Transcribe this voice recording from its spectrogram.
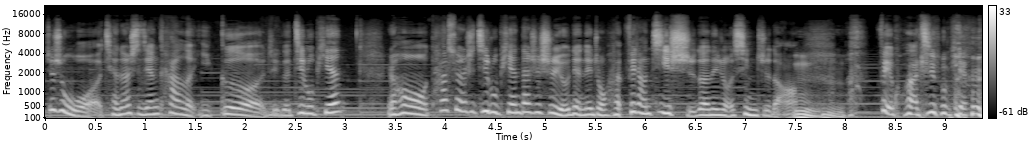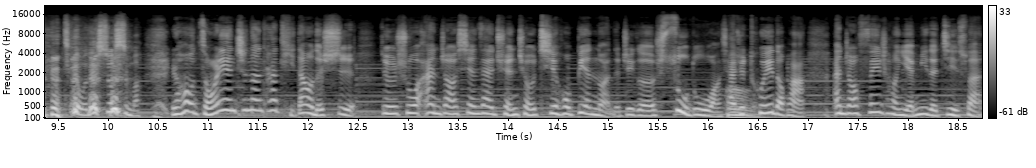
就是我前段时间看了一个这个纪录片，然后它虽然是纪录片，但是是有点那种很非常纪实的那种性质的啊。嗯嗯 废话，纪录片，对我在说什么？然后总而言之呢，他提到的是，就是说按照现在全球气候变暖的这个速度往下去嗯推的话，按照非常严密的计算，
